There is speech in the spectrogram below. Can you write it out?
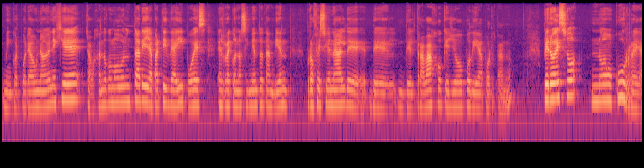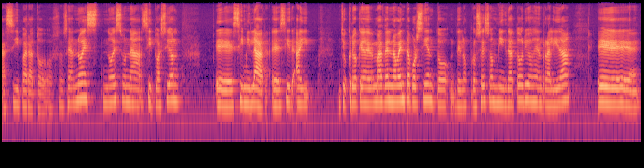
Me incorporé a una ONG trabajando como voluntaria y a partir de ahí pues el reconocimiento también profesional del trabajo que yo podía aportar, ¿no? Pero eso no ocurre así para todos, o sea, no es, no es una situación eh, similar, es decir, hay yo creo que más del 90% de los procesos migratorios en realidad eh,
